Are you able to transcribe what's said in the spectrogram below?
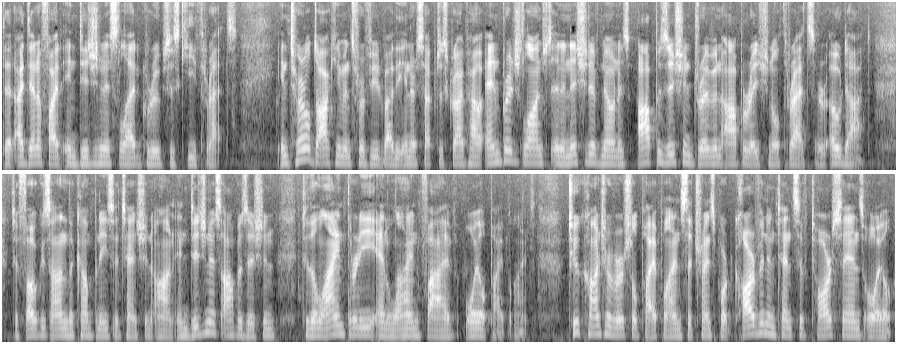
that identified indigenous led groups as key threats. Internal documents reviewed by The Intercept describe how Enbridge launched an initiative known as Opposition Driven Operational Threats, or ODOT, to focus on the company's attention on indigenous opposition to the Line 3 and Line 5 oil pipelines, two controversial pipelines that transport carbon intensive tar sands oil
